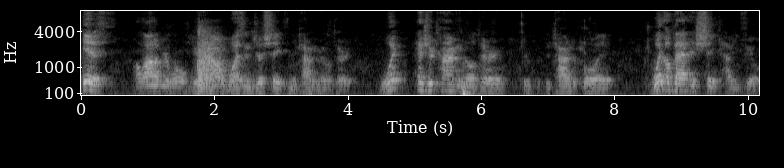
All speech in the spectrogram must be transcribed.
If a lot of your worldview now wasn't just shaped from your time in the military, what has your time in the military, your, your time deployed, what of that has shaped how you feel?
